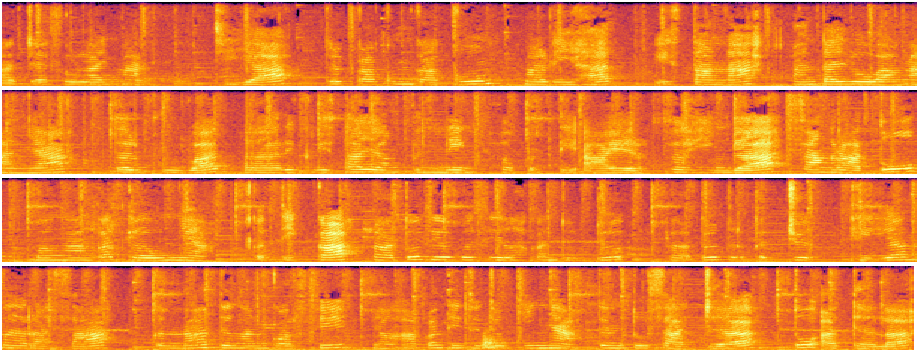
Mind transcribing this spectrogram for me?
Raja Sulaiman. Dia terkagum-kagum melihat istana lantai ruangannya terbuat dari kristal yang bening seperti air sehingga sang ratu mengangkat daunnya. Ketika ratu dipersilahkan duduk, ratu terkejut. Dia merasa kenal dengan kursi yang akan didudukinya. Tentu saja itu adalah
